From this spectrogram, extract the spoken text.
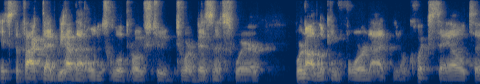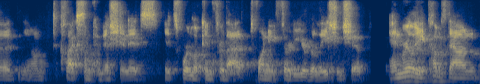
it's the fact that we have that old school approach to to our business where we're not looking for that you know quick sale to you know to collect some commission. It's it's we're looking for that 20 30 year relationship. And really it comes down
